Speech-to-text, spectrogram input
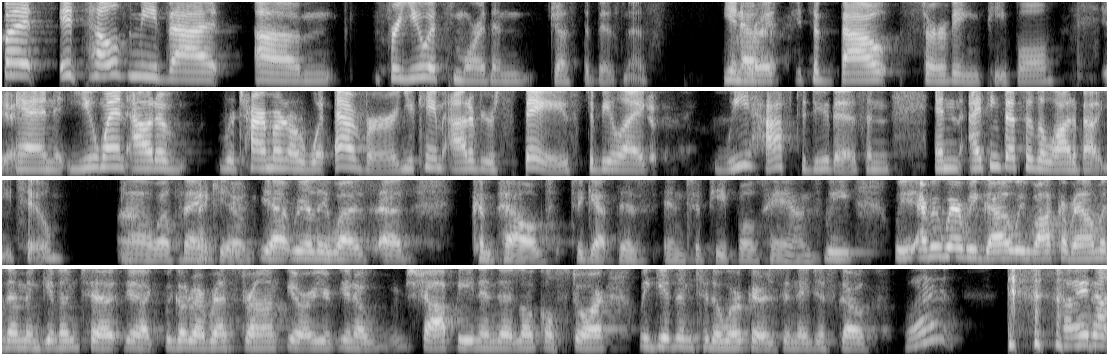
but it tells me that um, for you, it's more than just the business you know it, it's about serving people yes. and you went out of retirement or whatever you came out of your space to be like yep. we have to do this and and i think that says a lot about you too oh well thank, thank you. you. yeah it really was uh, compelled to get this into people's hands we we everywhere we go we walk around with them and give them to you know, like we go to a restaurant or you know shopping in the local store we give them to the workers and they just go what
